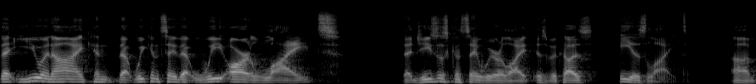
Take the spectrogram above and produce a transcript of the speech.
that you and I can that we can say that we are light, that Jesus can say we are light, is because He is light. Um,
